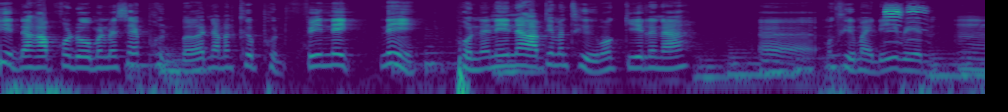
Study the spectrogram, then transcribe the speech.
ผิดนะครับคนดูมันไม่ใช่ผลเบิร์ดนะ มันคือผลฟินิกซ์นี่ ผลอันนี้นะครับที่มันถือเมื่อกี้เลยนะ เออมึงถือใหม่ดิอีเวนอืม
